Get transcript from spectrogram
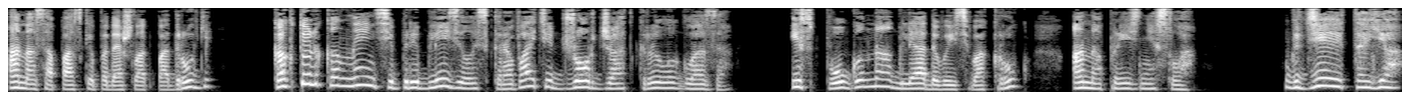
Она с опаской подошла к подруге. Как только Нэнси приблизилась к кровати, Джорджи открыла глаза. Испуганно оглядываясь вокруг, она произнесла. «Где это я?»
